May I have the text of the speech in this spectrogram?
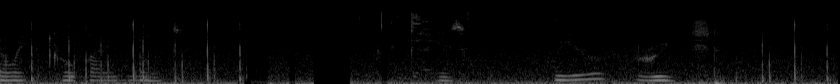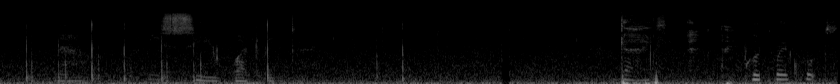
Now I can go buy meat. Guys, we have reached. Now, let me see what we got here. Guys, I put my clothes.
